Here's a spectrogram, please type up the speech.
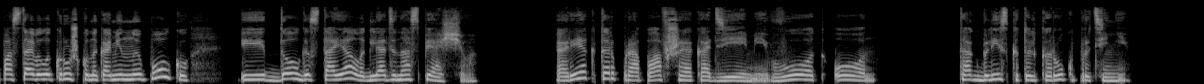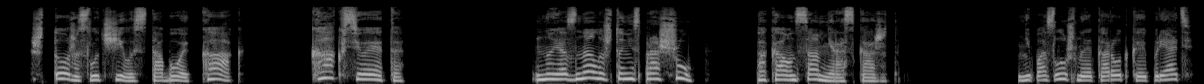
поставила кружку на каминную полку и долго стояла, глядя на спящего. Ректор пропавшей академии, вот он. Так близко только руку протяни. Что же случилось с тобой? Как? Как все это? Но я знала, что не спрошу, пока он сам не расскажет. Непослушная короткая прядь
